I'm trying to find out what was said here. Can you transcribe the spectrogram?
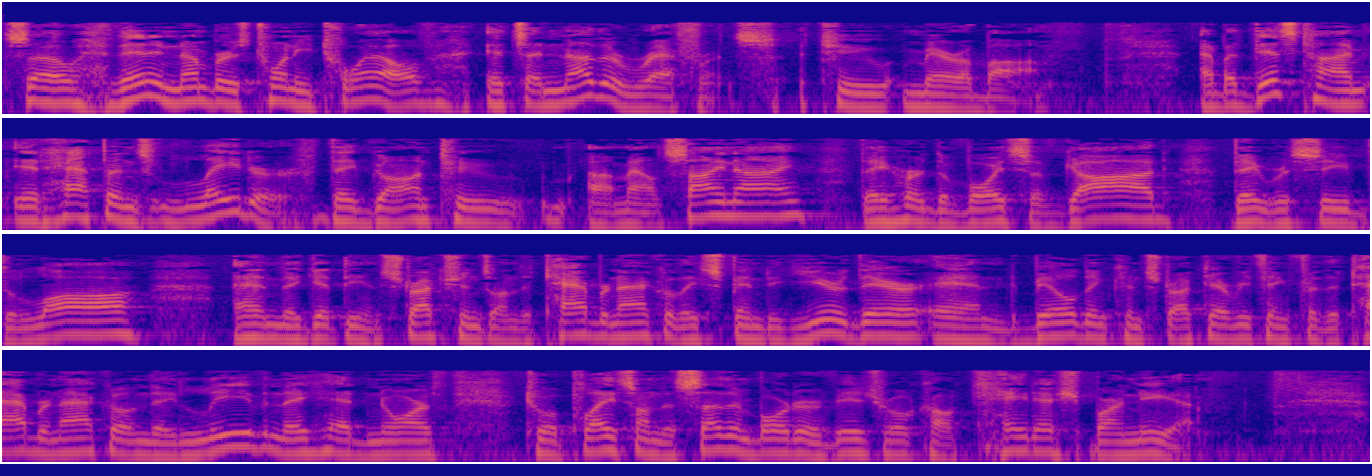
So then in Numbers 2012, it's another reference to Meribah. But this time it happens later. They've gone to uh, Mount Sinai. They heard the voice of God. They received the law and they get the instructions on the tabernacle. They spend a year there and build and construct everything for the tabernacle. And they leave and they head north to a place on the southern border of Israel called Kadesh Barnea.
